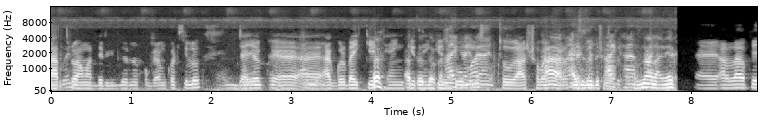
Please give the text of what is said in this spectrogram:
রাত্র আমাদের জন্য প্রোগ্রাম করছিল। যাই হোক আহ, আহ, আকবর ভাইকে thank you thank you so much তো আর সবাই ভালো থাকবেন। আহ, আল্লাহ হাফেজ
